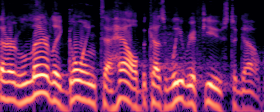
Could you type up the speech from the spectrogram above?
that are literally going to hell because we refuse to go.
